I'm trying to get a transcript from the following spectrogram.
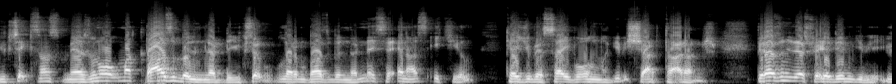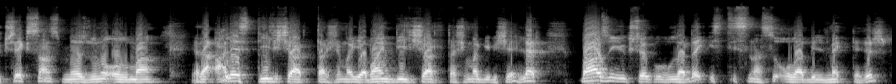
yüksek lisans mezunu olmak, bazı bölümler bölümlerde, yüksek okulların bazı bölümlerinde ise en az 2 yıl tecrübe sahibi olma gibi şartı aranır. Biraz önce de söylediğim gibi yüksek lisans mezunu olma ya da ALES dil şartı taşıma, yabancı dil şartı taşıma gibi şeyler bazı yüksek okullarda istisnası olabilmektedir.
